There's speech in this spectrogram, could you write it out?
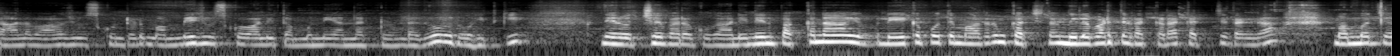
చాలా బాగా చూసుకుంటాడు. మమ్మీ చూసుకోవాలి తమ్ముడిని అన్నట్టు ఉండదు రోహిత్కి. నేను వచ్చే వరకు కానీ నేను పక్కన లేకపోతే మాత్రం ఖచ్చితంగా నిలబడతాడు అక్కడ ఖచ్చితంగా. మమ్మ వచ్చే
